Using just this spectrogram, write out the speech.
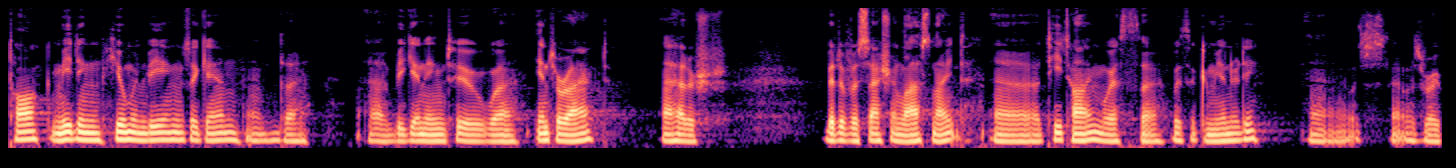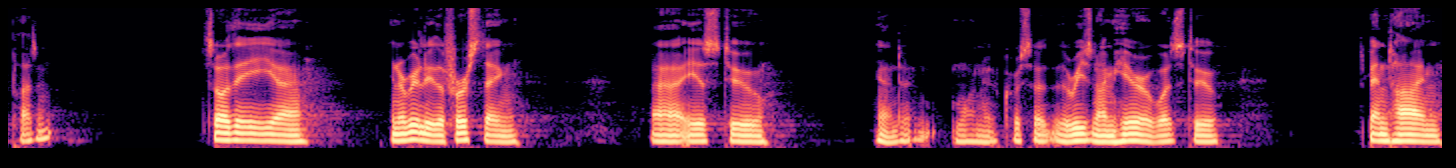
talk, meeting human beings again, and uh, uh, beginning to uh, interact. I had a sh- bit of a session last night, uh, tea time with uh, with the community. it was that was very pleasant. So the you know, really the first thing uh, is to, and uh, one, of course, uh, the reason I'm here was to spend time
